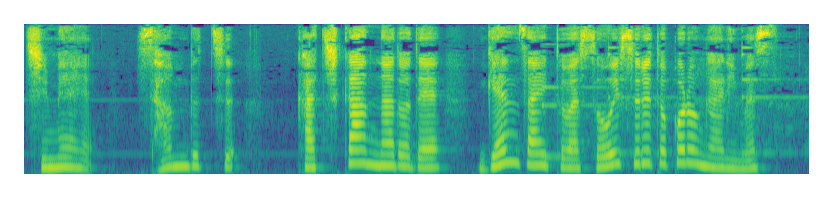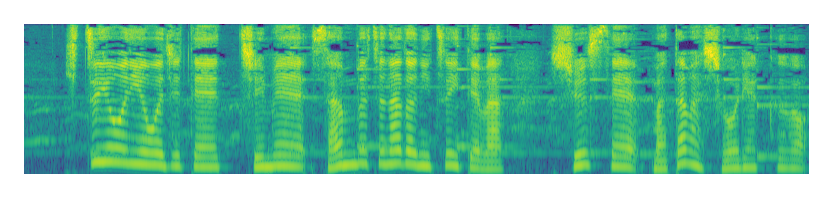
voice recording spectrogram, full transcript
地名、産物、価値観などで現在とは相違するところがあります。必要に応じて地名、産物などについては修正または省略を、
